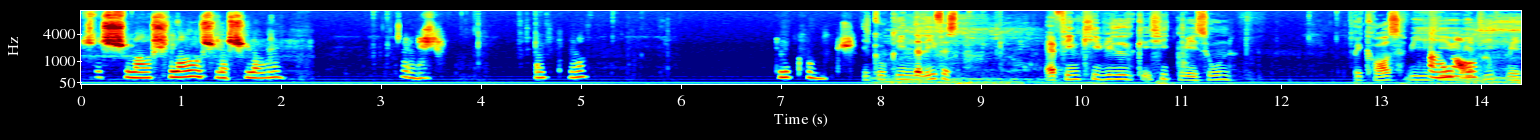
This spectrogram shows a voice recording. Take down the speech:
Schlau, schlau, schlau, schlau. Okay. Glückwunsch. Ich gucke in der Liefes. I think he will hit me soon. Because we, he I'm will hit me.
